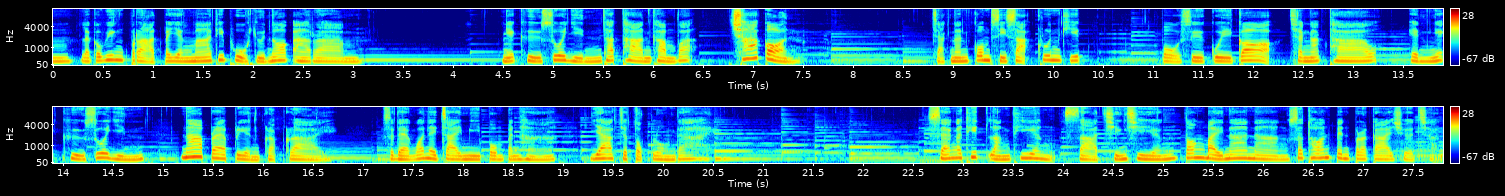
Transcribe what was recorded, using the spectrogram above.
ำแล้วก็วิ่งปราดไปยังม้าที่ผูกอยู่นอกอารามเนี่ยคือซั่วหยินทัดทานคำว่า ช้าก่อน จากนั้นก้มศีรษะครุ่นคิด โปซือกุยก็ชะงักเท้า เห็นเง็กคือซั่วหยิน หน้าแปรเปลี่ยนกลับกลาย แสดงว่าในใจมีปมปัญหายากจะตกลงได้ แสงอาทิตย์หลังเที่ยง สาดเฉียงเฉียง ต้องใบหน้านาง สะท้อนเป็นประกายเฉิดฉัน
